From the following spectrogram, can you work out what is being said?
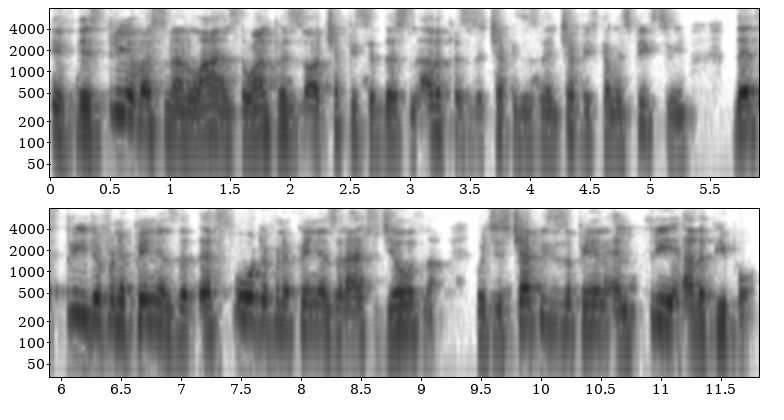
if there's three of us in an alliance, the one person says, oh, Chappies said this, and the other person said Chappies this, and then Chappies come and speaks to me. That's three different opinions. That that's four different opinions that I have to deal with now, which is Chappies' opinion and three other people.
